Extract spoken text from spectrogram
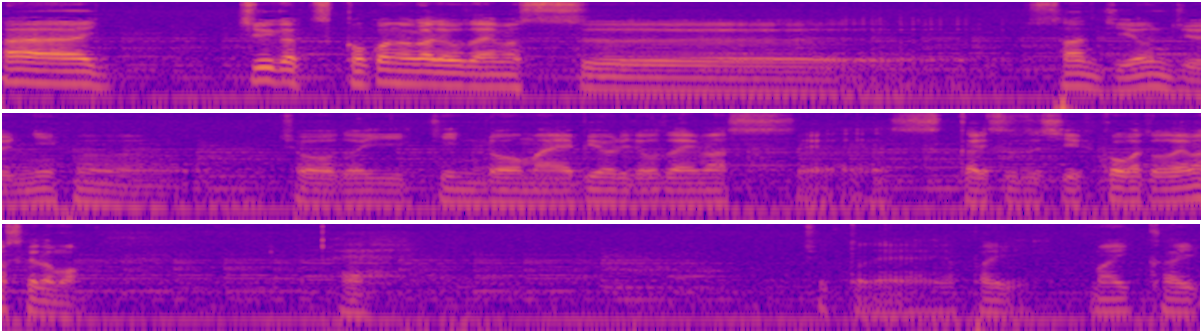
はい。10月9日でございます。3時42分。ちょうどいい勤労前日和でございます、えー、すっかり涼しい福岡でございますけども、えー、ちょっとねやっぱり毎回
